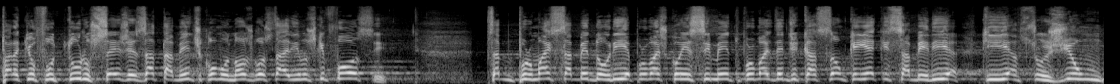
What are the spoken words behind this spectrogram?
para que o futuro seja exatamente como nós gostaríamos que fosse. Sabe, por mais sabedoria, por mais conhecimento, por mais dedicação, quem é que saberia que ia surgir um,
